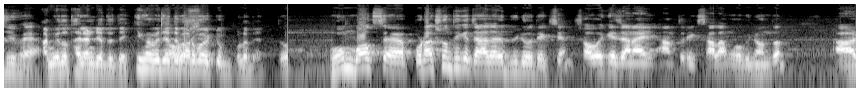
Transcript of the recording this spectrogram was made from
জি ভাইয়া। আমিও তো থাইল্যান্ড যেতে চাই। কীভাবে যেতে পারব একটু বলে দেন। তো হোম বক্স প্রোডাকশন থেকে যারা যারা ভিডিও দেখছেন সবাইকে জানাই আন্তরিক সালাম ও অভিনন্দন। আর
